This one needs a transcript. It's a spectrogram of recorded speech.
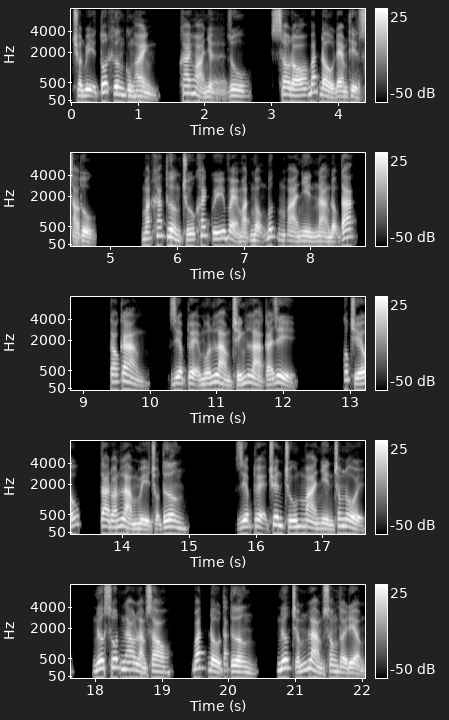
chuẩn bị tốt hương cùng hành, khai hỏa nhở du, sau đó bắt đầu đem thịt xào thủ. Mặt khác thường chú khách quý vẻ mặt ngộng bức mà nhìn nàng động tác. Cao càng, Diệp Tuệ muốn làm chính là cái gì? Cốc chiếu, ta đoán làm mì trộn tương. Diệp Tuệ chuyên chú mà nhìn trong nồi, nước sốt ngao làm sao, bắt đầu tắc tương, nước chấm làm xong thời điểm,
